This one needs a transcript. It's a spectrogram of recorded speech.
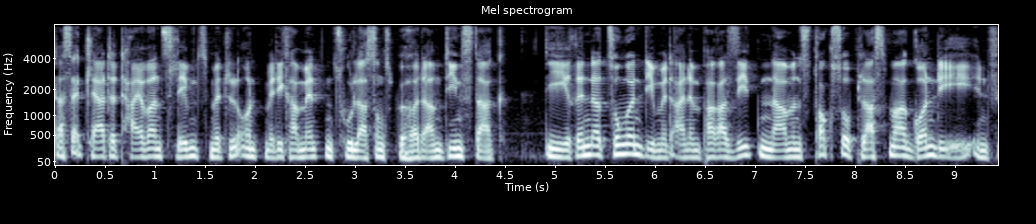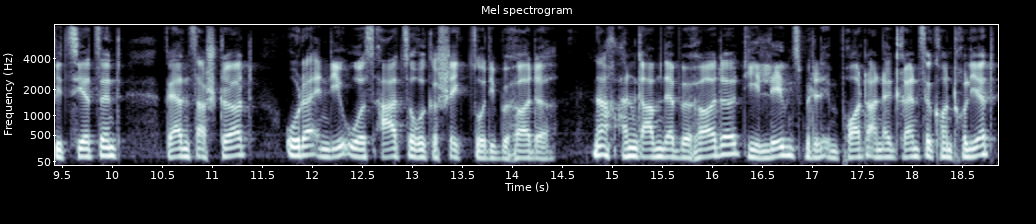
Das erklärte Taiwans Lebensmittel- und Medikamentenzulassungsbehörde am Dienstag. Die Rinderzungen, die mit einem Parasiten namens Toxoplasma gondii infiziert sind, werden zerstört oder in die USA zurückgeschickt, so die Behörde. Nach Angaben der Behörde, die Lebensmittelimporte an der Grenze kontrolliert,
